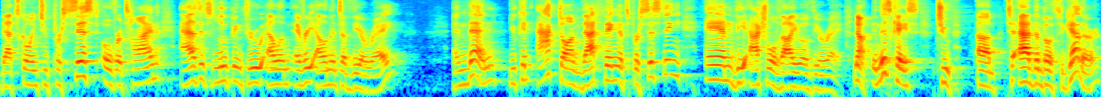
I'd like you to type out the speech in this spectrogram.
that's going to persist over time as it's looping through ele every element of the array. And then you can act on that thing that's persisting and the actual value of the array. Now, in this case, to um, to add them both together,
